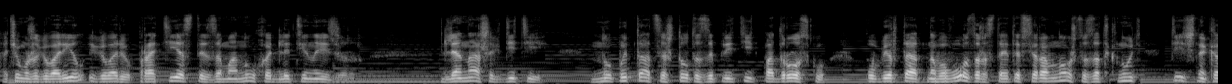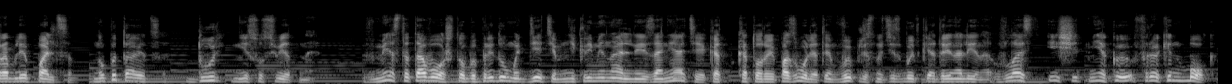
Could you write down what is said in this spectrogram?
о чем уже говорил и говорю. Протесты замануха для тинейджеров. Для наших детей. Но пытаться что-то запретить подростку пубертатного возраста это все равно, что заткнуть течь на корабле пальцем. Но пытаются. Дурь несусветная. Вместо того, чтобы придумать детям некриминальные занятия, которые позволят им выплеснуть избытки адреналина, власть ищет некую фрёкинбок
